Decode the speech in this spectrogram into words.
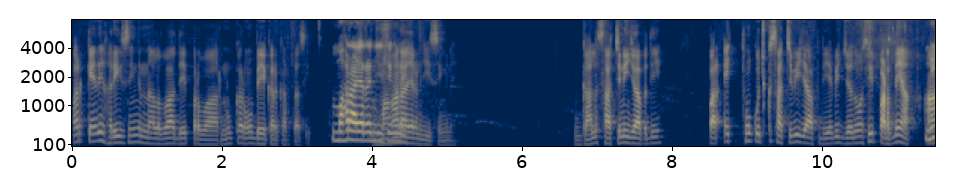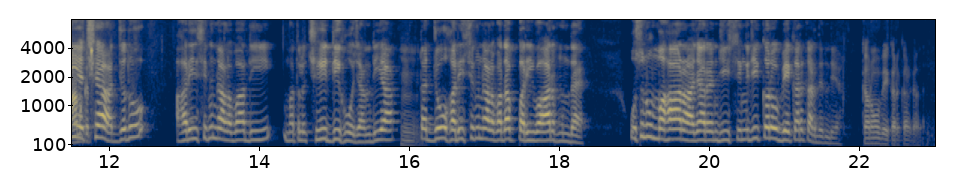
ਪਰ ਕਹਿੰਦੇ ਹਰੀ ਸਿੰਘ ਨਲਵਾ ਦੇ ਪਰਿਵਾਰ ਨੂੰ ਘਰੋਂ ਬੇਕਰ ਕਰਤਾ ਸੀ। ਮਹਾਰਾਜਾ ਰਣਜੀਤ ਸਿੰਘ ਮਹਾਰਾਜਾ ਰਣਜੀਤ ਸਿੰਘ ਨੇ। ਗੱਲ ਸੱਚ ਨਹੀਂ ਜਾਪਦੀ। ਪਰ ਇੱਥੋਂ ਕੁਝ ਕੁ ਸੱਚ ਵੀ ਜਾਪਦੀ ਹੈ ਵੀ ਜਦੋਂ ਅਸੀਂ ਪੜ੍ਹਦੇ ਹਾਂ ਨਹੀਂ ਅੱਛਾ ਜਦੋਂ ਹਰੀ ਸਿੰਘ ਨਲਵਾ ਦੀ ਮਤਲਬ ਸ਼ਹੀਦੀ ਹੋ ਜਾਂਦੀ ਆ ਤਾਂ ਜੋ ਹਰੀ ਸਿੰਘ ਨਲਵਾ ਦਾ ਪਰਿਵਾਰ ਹੁੰਦਾ ਉਸ ਨੂੰ ਮਹਾਰਾਜਾ ਰਣਜੀਤ ਸਿੰਘ ਜੀ ਘਰੋਂ ਬੇਕਾਰ ਕਰ ਦਿੰਦੇ ਆ। ਘਰੋਂ ਬੇਕਰ ਕਰ ਕਰ ਦਿੰਦੇ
